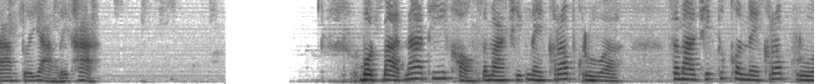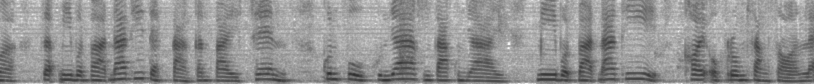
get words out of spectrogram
ตามตัวอย่างเลยค่ะ บทบาทหน้าที่ของสมาชิกในครอบครัว สมาชิกทุกคนในครอบครัว จะมีบทบาทหน้าที่แตกต่างกันไป เช่น คุณปู่คุณย่าคุณตาคุณยาย มีบทบาทหน้าที่คอยอบรมสั่งสอนและ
